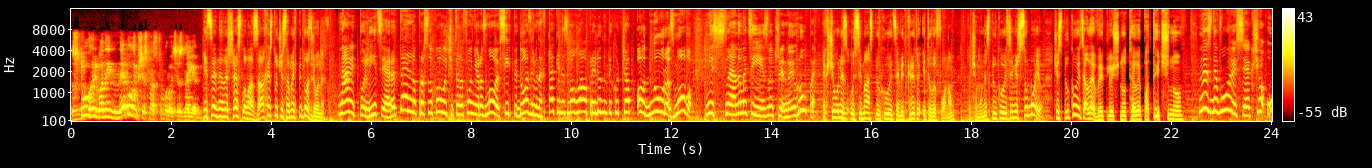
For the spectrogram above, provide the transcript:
З Дугарь вони не були в 16-му році знайомі. І це не лише слова захисту чи самих підозрюваних. Навіть поліція, ретельно прослуховуючи телефонні розмови всіх підозрюваних, так і не змогла оприлюднити хоча б одну розмову між членами цієї злочинної групи. Якщо вони з усіма спілкуються відкрито і телефоном, то чому не спілкуються між собою? Чи спілкуються, але виключно телепатично? Не здивуюся, якщо у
